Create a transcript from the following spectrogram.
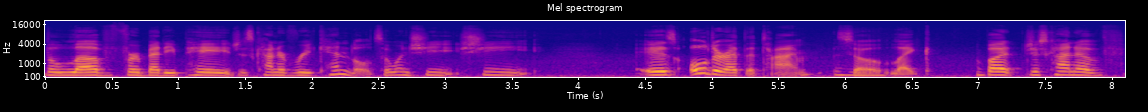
the love for Betty Page is kind of rekindled. So when she she is older at the time, so like, but just kind of,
